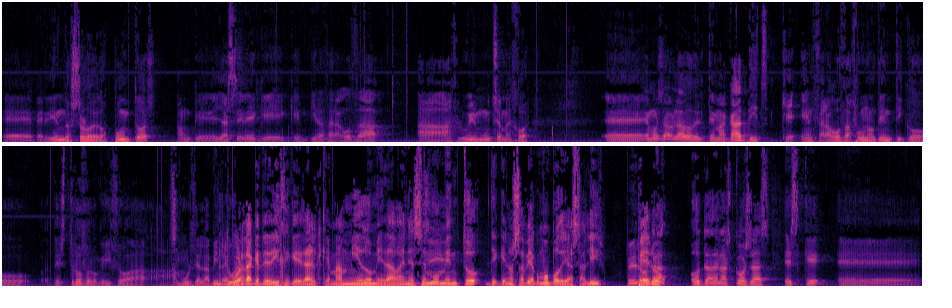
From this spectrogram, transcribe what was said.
eh, perdiendo solo de dos puntos, aunque ya se ve que, que empieza Zaragoza a, a fluir mucho mejor. Eh, hemos hablado del tema Katic, que en Zaragoza fue un auténtico destrozo lo que hizo a, a Murcia en la pintura. Recuerda que te dije que era el que más miedo me daba en ese Sí. momento de que no sabía cómo podría salir. Pero, Pero, otra, otra de las cosas es que eh,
